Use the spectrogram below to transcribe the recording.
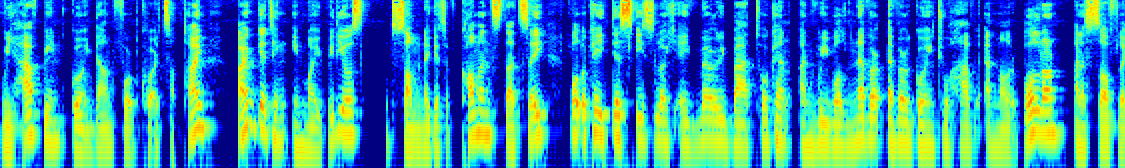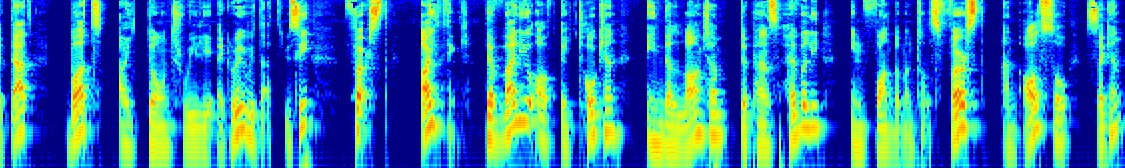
we have been going down for quite some time, I'm getting in my videos some negative comments that say, well, okay, this is like a very bad token and we will never ever going to have another bull run and stuff like that. But I don't really agree with that. You see, first, I think the value of a token in the long term depends heavily in fundamentals first and also second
